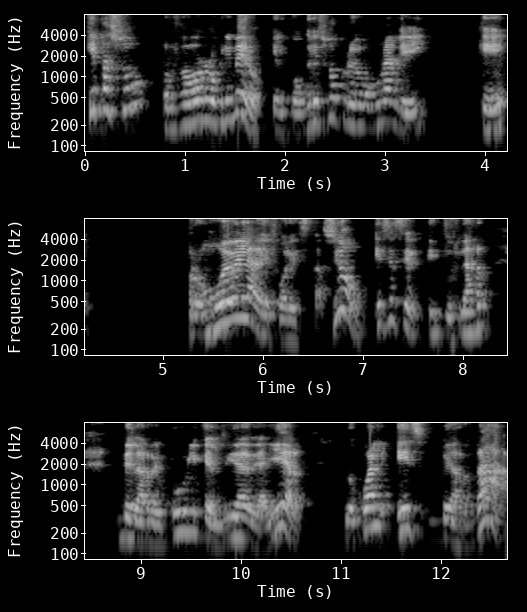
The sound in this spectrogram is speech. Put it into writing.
¿Qué pasó? Por favor, lo primero, el Congreso aprobó una ley que promueve la deforestación. Ese es el titular de la República el día de ayer, lo cual es verdad.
